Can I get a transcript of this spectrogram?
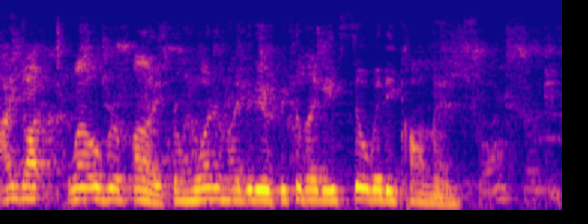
I got 12 replies from one of my videos because I made so many comments.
